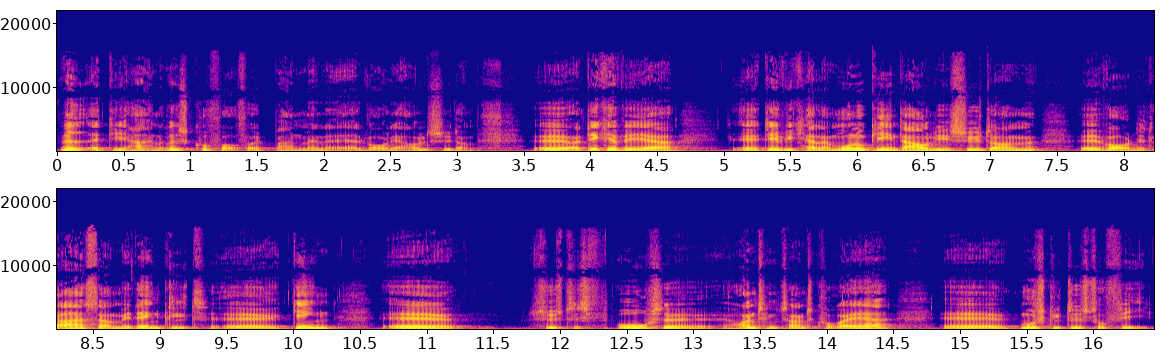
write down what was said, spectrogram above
ved, at de har en risiko for at få et barn med en alvorlig arvelig sygdom. Øh, og det kan være øh, det, vi kalder monogen daglige sygdomme, øh, hvor det drejer sig om et enkelt øh, gen, øh, cystisk fibrose, Huntingtons chorea, muskeldystrofi,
